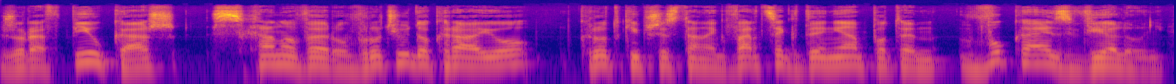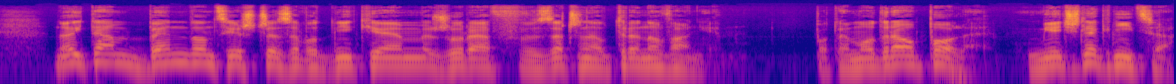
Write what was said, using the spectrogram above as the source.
Żuraw piłkarz z Hanoweru wrócił do kraju, krótki przystanek Warce Gdynia, potem WKS Wieluń. No i tam, będąc jeszcze zawodnikiem, Żuraw zaczynał trenowanie. Potem Odra Opole, Miedź Legnica.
